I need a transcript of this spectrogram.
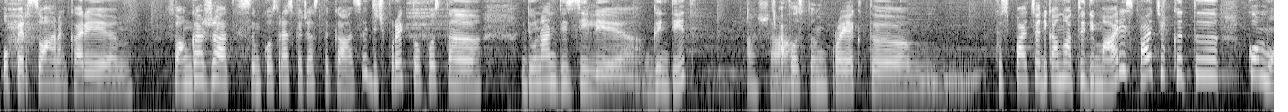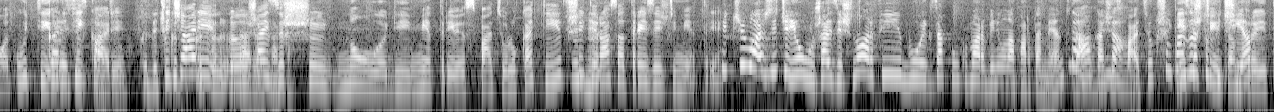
o persoană care s-a angajat să-mi construiască această casă. Deci proiectul a fost uh, de un an de zile gândit. Așa. A fost un proiect uh, cu spațiu, adică nu atât de mare spațiu, cât uh, comod, util, care fiecare. Cât, deci, deci cât, are, cât, cât are 69 de metri spațiu locativ uh -huh. și mhm. terasa 30 de metri. Deci aș zice eu, un 69 ar fi exact cum ar veni un apartament, da, da ca și da. spațiu. Și în este suficient. am trăit.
